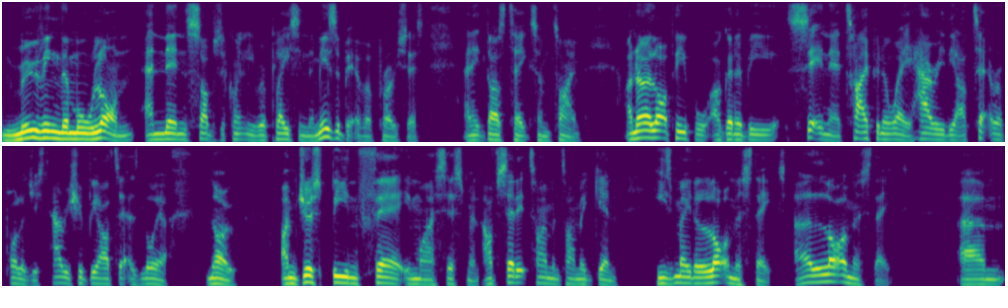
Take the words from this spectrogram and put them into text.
moving them all on and then subsequently replacing them is a bit of a process and it does take some time. I know a lot of people are going to be sitting there typing away, Harry, the Arteta apologist. Harry should be Arteta's lawyer. No, I'm just being fair in my assessment. I've said it time and time again. He's made a lot of mistakes, a lot of mistakes. Um,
